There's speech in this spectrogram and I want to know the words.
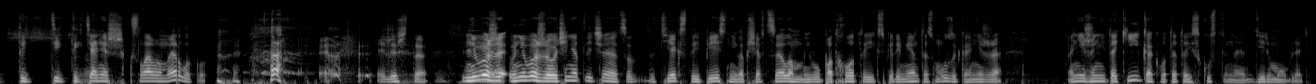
это Ты, с- ты, ты остальное. тянешь к Славе Мерлоку? Или что? У него, же, у него же очень отличаются тексты и песни, и вообще в целом его подход и эксперименты с музыкой, они же, они же не такие, как вот это искусственное дерьмо, блядь,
